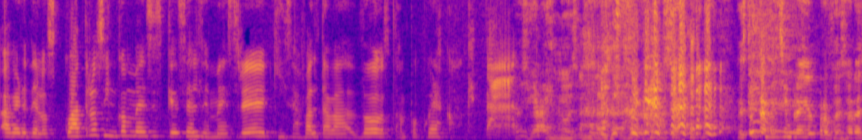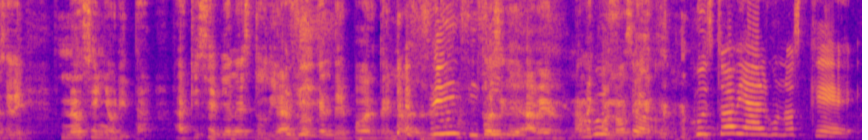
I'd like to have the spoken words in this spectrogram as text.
a ver, de los cuatro o cinco meses que es el semestre, quizá faltaba dos, tampoco era como que tan... Así, ay, no es mucho. O sea, es que también siempre hay el profesor así de, no señorita, aquí se viene a estudiar, no que el deporte, ¿no? Sí, sí, Tú sí. así de, a ver, no me justo, conoce. justo había algunos que,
